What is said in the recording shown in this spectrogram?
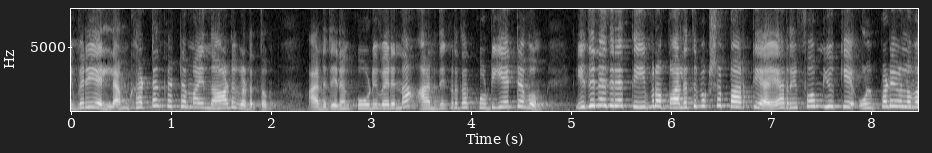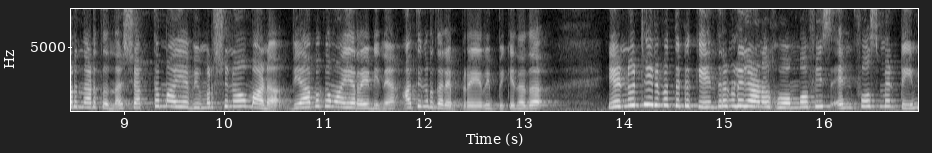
ഇവരെയെല്ലാം ഘട്ടം ഘട്ടമായി നാടുകടത്തും അനുദിനം കൂടി വരുന്ന അനധികൃത കുടിയേറ്റവും ഇതിനെതിരെ തീവ്ര വലതുപക്ഷ പാർട്ടിയായ റിഫോം യു കെ ഉൾപ്പെടെയുള്ളവർ നടത്തുന്ന ശക്തമായ വിമർശനവുമാണ് വ്യാപകമായ റെയ്ഡിന് അധികൃതരെ പ്രേരിപ്പിക്കുന്നത് എണ്ണൂറ്റി ഇരുപത്തെട്ട് കേന്ദ്രങ്ങളിലാണ് ഹോം ഓഫീസ് എൻഫോഴ്സ്മെന്റ് ടീം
